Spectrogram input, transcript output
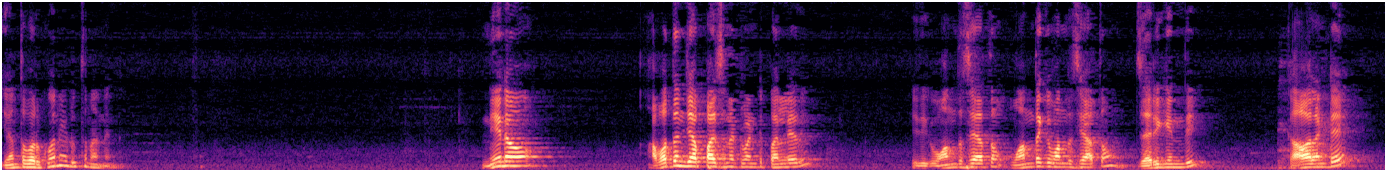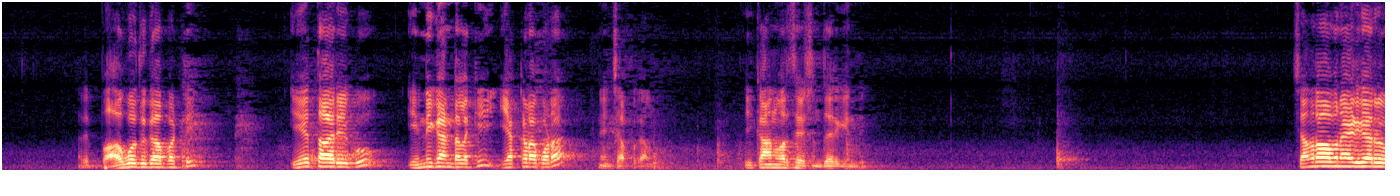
ఎంతవరకు అని అడుగుతున్నాను నేను. నేను అబద్ధం చెప్పాల్సినటువంటి పని లేదు. ఇది వంద శాతం వందకి వంద శాతం జరిగింది. కావాలంటే అది బాగోదు కాబట్టి ఏ తారీఖు ఎన్ని గంటలకి ఎక్కడ కూడా నేను చెప్పగలను. ఈ కాన్వర్సేషన్ జరిగింది. చంద్రబాబు నాయుడు గారు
